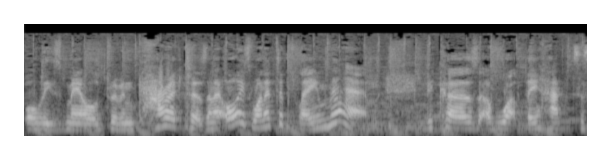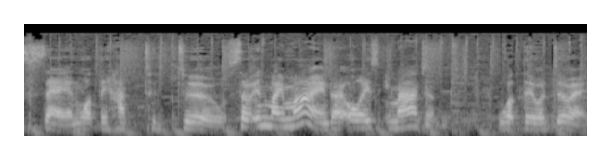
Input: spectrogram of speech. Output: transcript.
all these male-driven characters, and I always wanted to play men because of what they had to say and what they had to do. So in my mind, I always imagined what they were doing,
